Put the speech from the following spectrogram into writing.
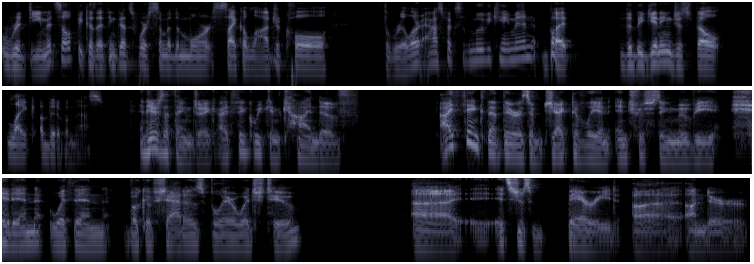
redeem itself because I think that's where some of the more psychological thriller aspects of the movie came in, but the beginning just felt like a bit of a mess. And here's the thing, Jake. I think we can kind of I think that there is objectively an interesting movie hidden within Book of Shadows, Blair Witch 2. Uh, it's just buried, uh, under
